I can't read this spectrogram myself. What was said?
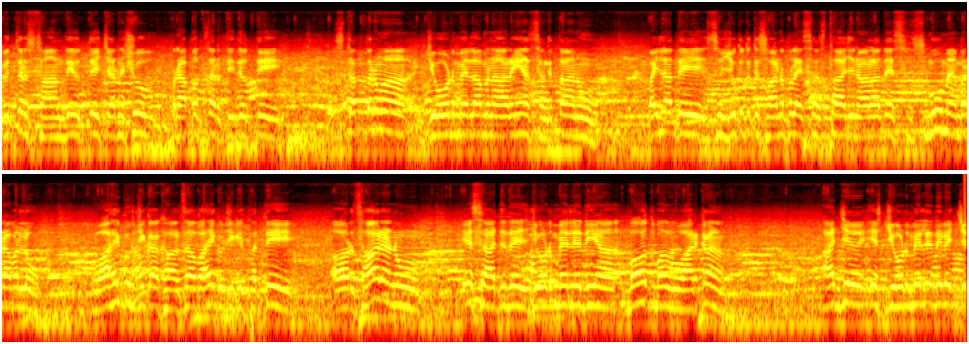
ਪਵਿੱਤਰ ਸਥਾਨ ਦੇ ਉੱਤੇ ਚਰਨ ਛੋਹ ਪ੍ਰਾਪਤ ਧਰਤੀ ਦੇ ਉੱਤੇ 77ਵਾਂ ਜੋੜ ਮੇਲਾ ਮਨਾ ਰਹੀਆਂ ਸੰਗਤਾਂ ਨੂੰ ਪਹਿਲਾਂ ਤੇ ਸੰਯੁਕਤ ਕਿਸਾਨ ਭਲਾਈ ਸੰਸਥਾ ਜਨਾਲਾ ਦੇ ਸਮੂਹ ਮੈਂਬਰਾਂ ਵੱਲੋਂ ਵਾਹਿਗੁਰੂ ਜੀ ਕਾ ਖਾਲਸਾ, ਵਾਹਿਗੁਰੂ ਜੀ ਕੀ ਫਤਿਹ ਔਰ ਸਾਰਿਆਂ ਨੂੰ ਇਸ ਅੱਜ ਦੇ ਜੋੜ ਮੇਲੇ ਦੀਆਂ ਬਹੁਤ ਬਹੁਤ ਮੁਬਾਰਕਾਂ। ਅੱਜ ਇਸ ਜੋੜ ਮੇਲੇ ਦੇ ਵਿੱਚ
